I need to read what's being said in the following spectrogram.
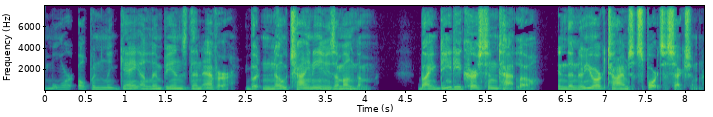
More openly gay Olympians than ever, but no Chinese among them. By Didi Kirsten Tatlow in the New York Times Sports section.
